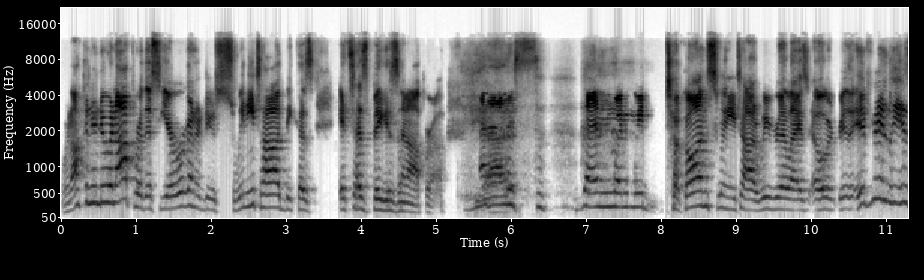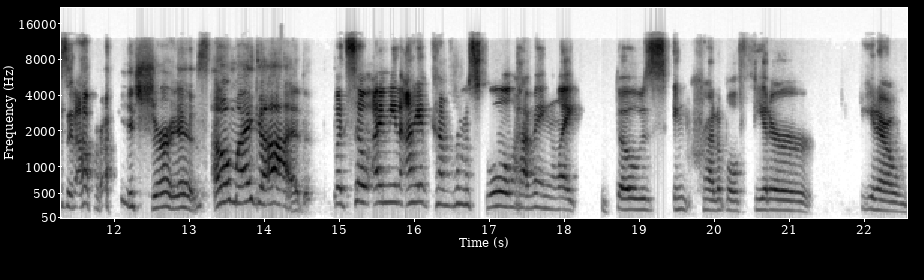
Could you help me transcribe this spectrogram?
we're not going to do an opera this year. We're going to do Sweeney Todd because it's as big as an opera. Yes. And then when we took on Sweeney Todd, we realized, oh, it really, it really is an opera. It sure is. Oh my God. But so, I mean, I had come from a school having like those incredible theater, you know,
